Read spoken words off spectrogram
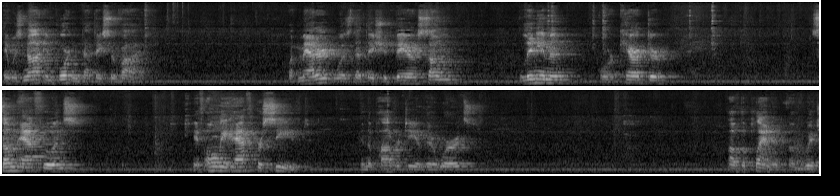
It was not important that they survive. What mattered was that they should bear some lineament or character, some affluence, if only half perceived in the poverty of their words, of the planet of which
